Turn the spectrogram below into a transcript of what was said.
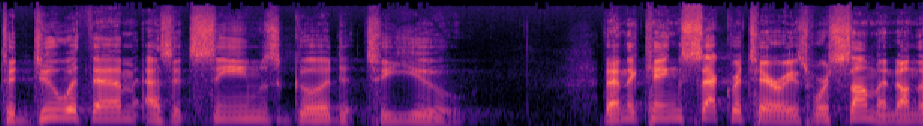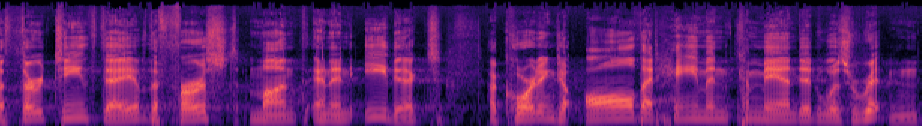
to do with them as it seems good to you. Then the king's secretaries were summoned on the 13th day of the first month, and an edict, according to all that Haman commanded, was written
